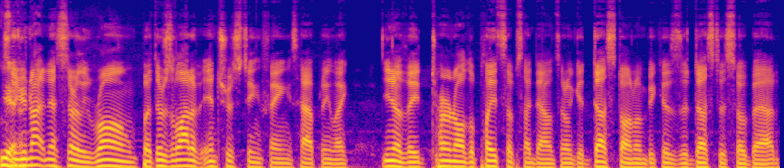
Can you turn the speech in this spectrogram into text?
Yeah. So you're not necessarily wrong, but there's a lot of interesting things happening. Like you know, they turn all the plates upside down so they don't get dust on them because the dust is so bad.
